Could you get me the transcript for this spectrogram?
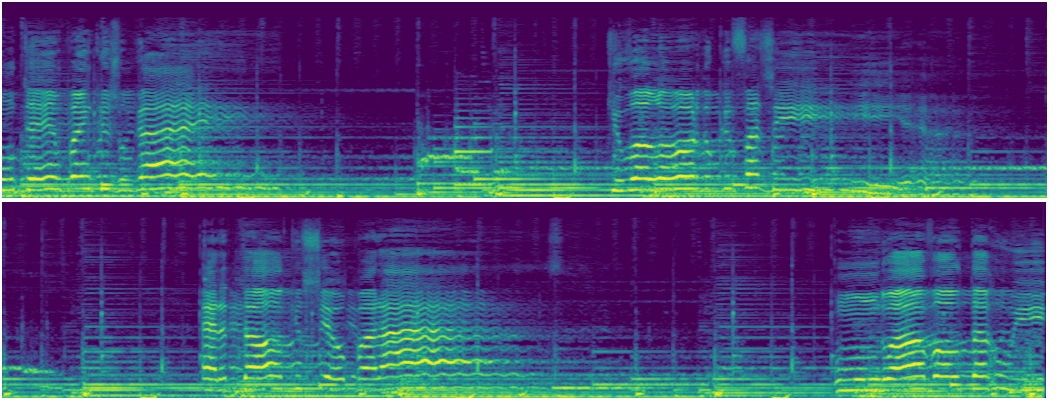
Houve um tempo em que julguei que o valor do que fazia era tal que se eu parasse o mundo à volta ruía.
